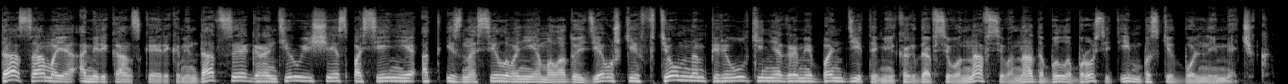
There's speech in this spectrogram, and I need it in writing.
Та самая американская рекомендация, гарантирующая спасение от изнасилования молодой девушки в темном переулке неграми-бандитами, когда всего-навсего надо было бросить им баскетбольный мячик.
